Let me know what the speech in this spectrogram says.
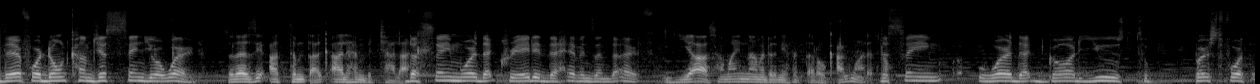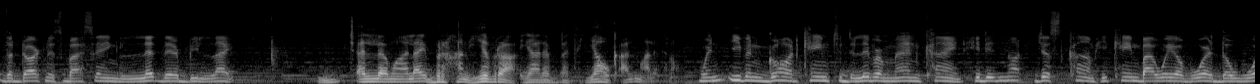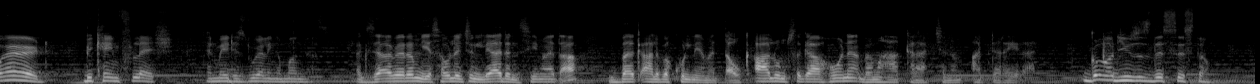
Therefore, don't come; just send your word, ስለዚህ አትምጣ፣ ቃልህን ብቻ ላክ። the same word that created the heavens and the earth, ያ ሰማይና ምድርን የፈጠረው ቃል ማለት ነው። the same word that God used to burst forth the darkness by saying, "Let there be light." ጨለማ ላይ ብርሃን ይብራ ያለበት ያው ቃል ማለት ነው። When even God came to deliver mankind, He did not just come, He came by way of word. The Word became flesh and made His dwelling among us. እግዚአብሔርም የሰው ልጅን ሊያድን ሲመጣ በቃል በኩል ነው የመጣው። ቃሉም ስጋ ሆነ በመካከላችንም አደረ ይላል። God uses this system.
